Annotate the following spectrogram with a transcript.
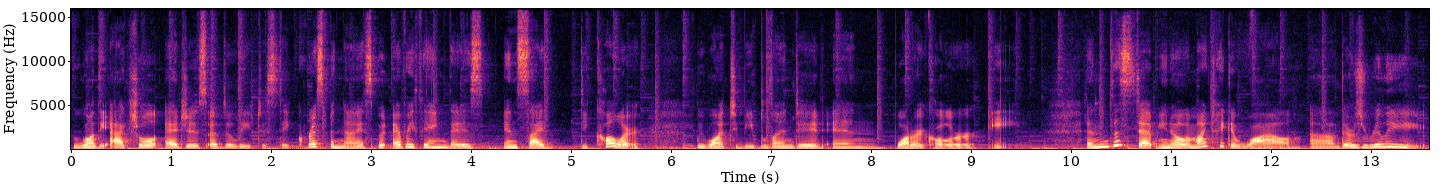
We want the actual edges of the leaf to stay crisp and nice, but everything that is inside the color we want to be blended in watercolor E. And this step, you know, it might take a while. Uh, there's really,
